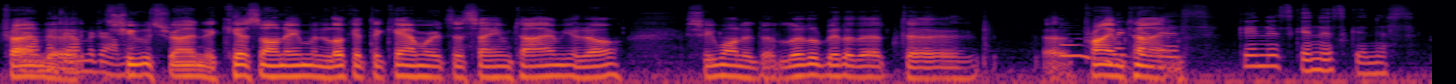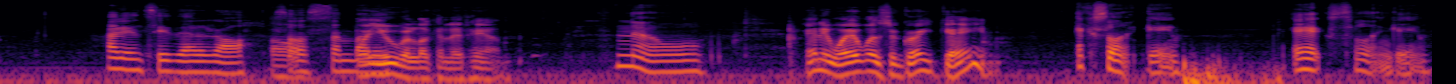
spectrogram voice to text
trying Drama, to. drama, drama. She was trying to kiss on him and look at the camera at the same time, you know. She wanted a little bit of that uh, uh, Oh, prime time. Goodness. goodness, goodness, goodness. I didn't see that at all. I saw Well, somebody. you were looking at him. no. Anyway, it was a great game. excellent game. Excellent game.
